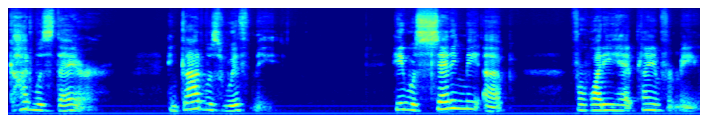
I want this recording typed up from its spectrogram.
God was there and God was with me. He was setting me up for what He had planned for me.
